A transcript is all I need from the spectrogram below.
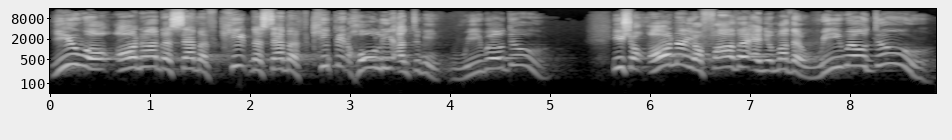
You will honor the Sabbath, keep the Sabbath, keep it holy unto me. We will do. You shall honor your father and your mother. We will do.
